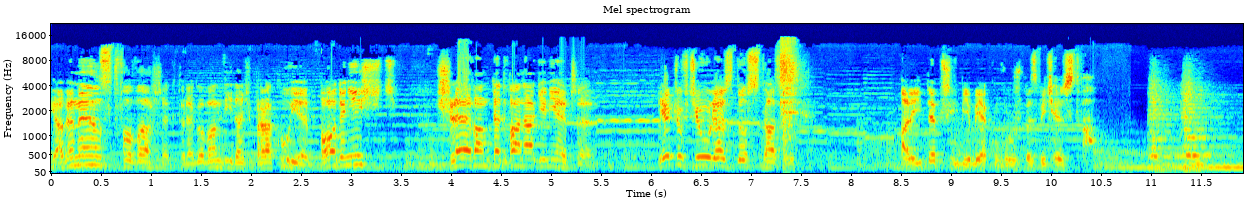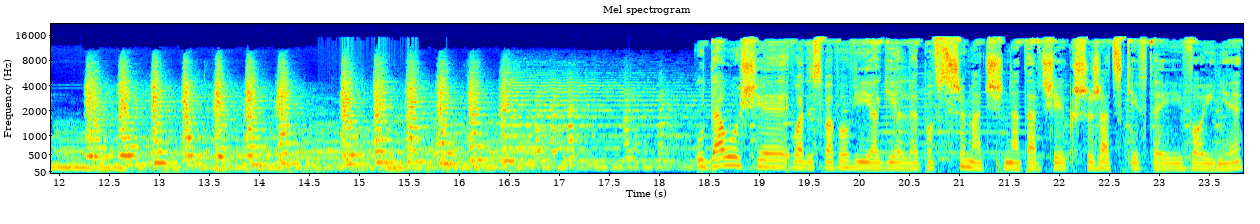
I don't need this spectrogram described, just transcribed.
I aby męstwo wasze, którego wam widać brakuje, podnieść, ślę wam te dwa nagie miecze. Mieczów ci u nas dostatek, ale i te przyjmiemy jako wróżbę zwycięstwa. Udało się Władysławowi Jagiele powstrzymać natarcie krzyżackie w tej wojnie,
